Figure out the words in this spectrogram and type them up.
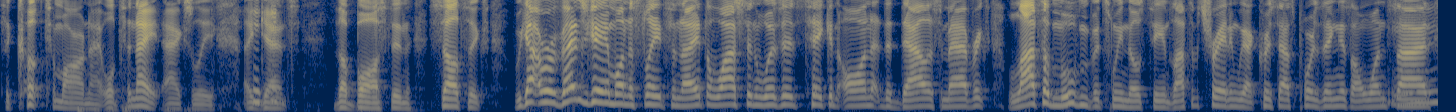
to cook tomorrow night. Well, tonight, actually, against the Boston Celtics. We got a revenge game on the slate tonight. The Washington Wizards taking on the Dallas Mavericks. Lots of movement between those teams. Lots of trading. We got Kristaps Porzingis on one side. Mm-hmm.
